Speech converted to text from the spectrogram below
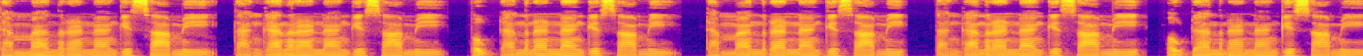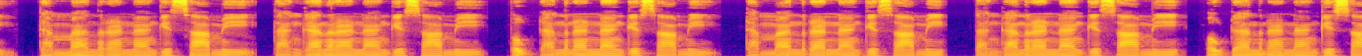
ဓမ္မံတရဏံကိသာမိတံဃန္တရဏံကိသာမိဗုဒ္ဓံတရဏံကိသာမိဓမ္မန္တရဏံကိသာမိတံဃန္တရဏံကိသာမိဗုဒ္ဓန္တရဏံကိသာမိဓမ္မန္တရဏံကိသာမိတံဃန္တရဏံကိသာမိဗုဒ္ဓန္တရဏံကိသာမိ ဓမ္မန္တရဏံကိသာမိတံဃန္တရဏံကိသာမိဗုဒ္ဓန္တရဏံကိသာ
